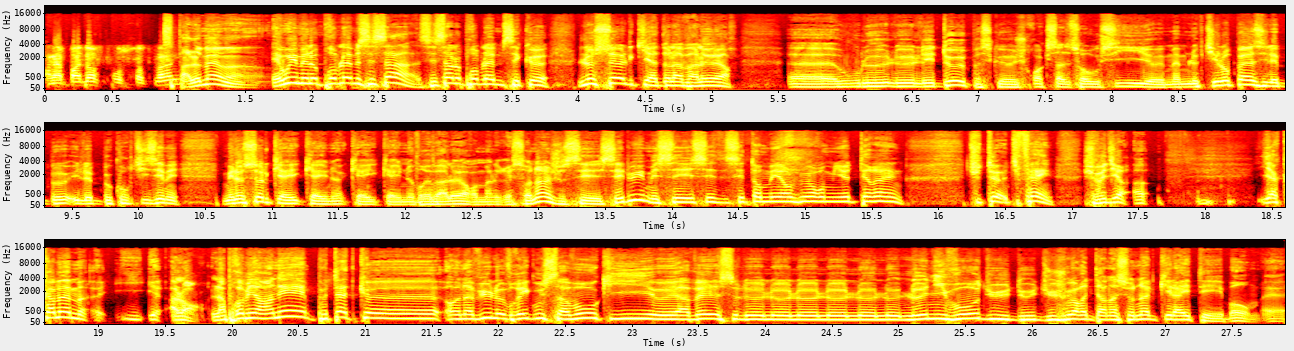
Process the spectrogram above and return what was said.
On n'a pas d'offre pour Strotman. C'est pas le même. Et oui, mais le problème, c'est ça. C'est ça le problème, c'est que le seul qui a de la valeur euh, ou le, le, les deux, parce que je crois que ça le soit aussi, euh, même le petit Lopez, il est peu, il est peu courtisé, mais, mais le seul qui a, qui a une, qui a, qui a, une vraie valeur malgré son âge, c'est lui, mais c'est ton meilleur joueur au milieu de terrain. Tu te, enfin, je veux dire. Euh, il y a quand même. alors, la première année, peut-être que on a vu le vrai Gustavo qui euh, avait le, le, le, le niveau du, du, du, joueur international qu'il a été. Bon, euh,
